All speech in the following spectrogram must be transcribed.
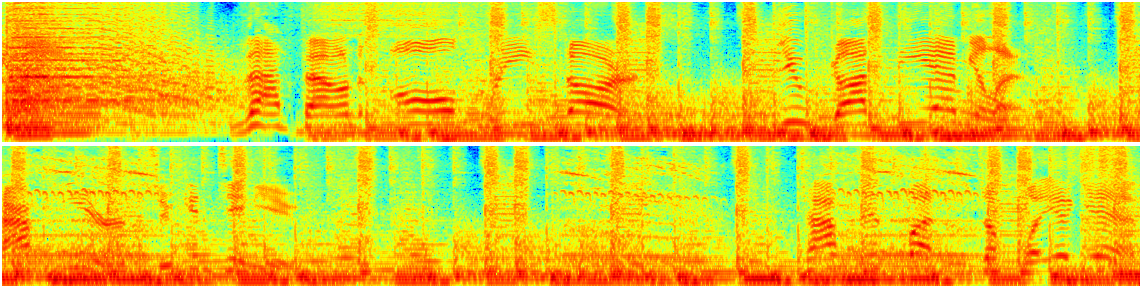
That found all three stars. You got the amulet. Tap here to continue. Tap this button to play again.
